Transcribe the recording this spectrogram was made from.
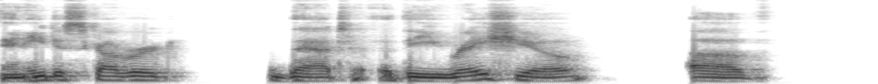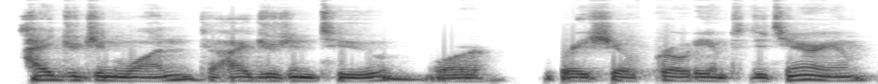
And he discovered that the ratio of hydrogen 1 to hydrogen 2, or ratio of protium to deuterium,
